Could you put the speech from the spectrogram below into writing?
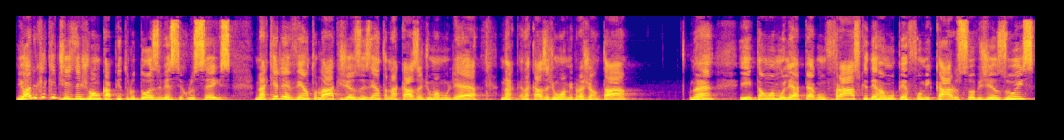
E olha o que, que diz em João capítulo 12, versículo 6, naquele evento lá que Jesus entra na casa de uma mulher, na, na casa de um homem para jantar, né? E então uma mulher pega um frasco e derrama um perfume caro sobre Jesus,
